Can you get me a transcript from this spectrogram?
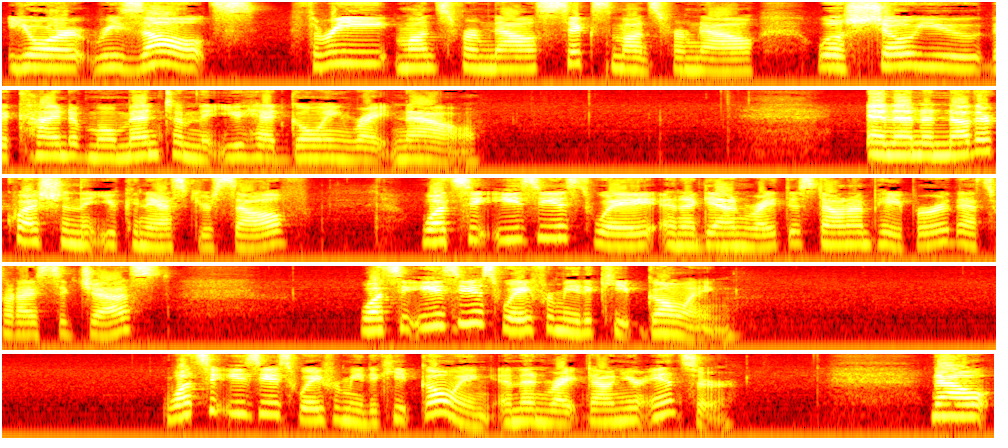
your results 3 months from now, 6 months from now will show you the kind of momentum that you had going right now. And then another question that you can ask yourself what's the easiest way? And again, write this down on paper, that's what I suggest. What's the easiest way for me to keep going? What's the easiest way for me to keep going? And then write down your answer. Now,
